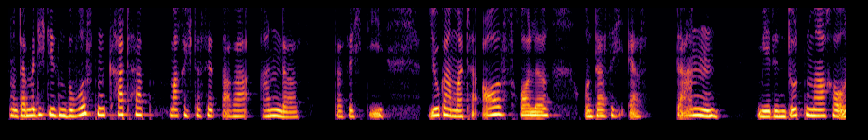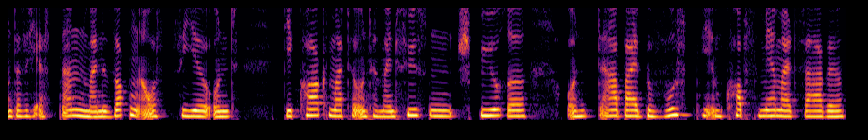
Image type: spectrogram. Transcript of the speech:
Und damit ich diesen bewussten Cut habe, mache ich das jetzt aber anders, dass ich die Yogamatte ausrolle und dass ich erst dann mir den Dutt mache und dass ich erst dann meine Socken ausziehe und die Korkmatte unter meinen Füßen spüre und dabei bewusst mir im Kopf mehrmals sage,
